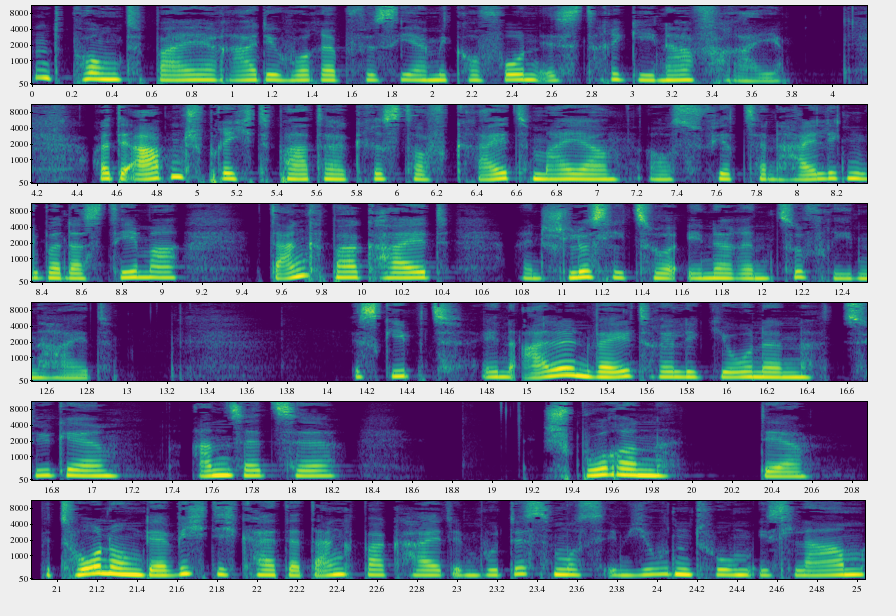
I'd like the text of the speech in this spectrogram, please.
Standpunkt bei Radio Horeb für Sie am Mikrofon ist Regina Frei. Heute Abend spricht Pater Christoph Greitmeier aus 14 Heiligen über das Thema Dankbarkeit, ein Schlüssel zur inneren Zufriedenheit. Es gibt in allen Weltreligionen Züge, Ansätze, Spuren der Betonung der Wichtigkeit der Dankbarkeit im Buddhismus, im Judentum, Islam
